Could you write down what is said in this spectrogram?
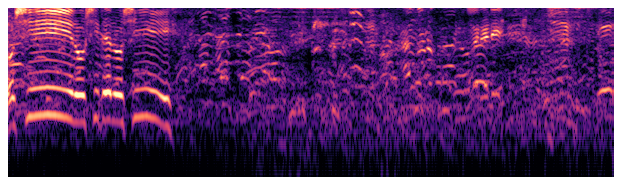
রশি রশি রে রশি Ready. One, two,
